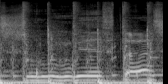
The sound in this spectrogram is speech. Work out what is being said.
wrestle with the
